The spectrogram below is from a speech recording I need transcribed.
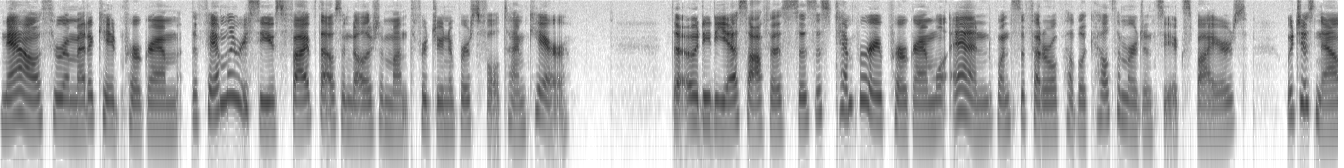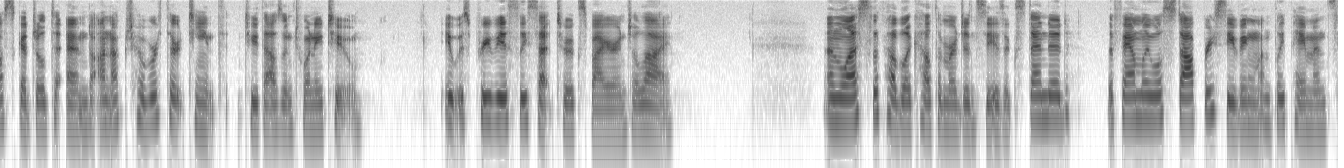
Now, through a Medicaid program, the family receives $5,000 a month for Juniper's full time care. The ODDS office says this temporary program will end once the federal public health emergency expires, which is now scheduled to end on October 13, 2022. It was previously set to expire in July. Unless the public health emergency is extended, the family will stop receiving monthly payments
